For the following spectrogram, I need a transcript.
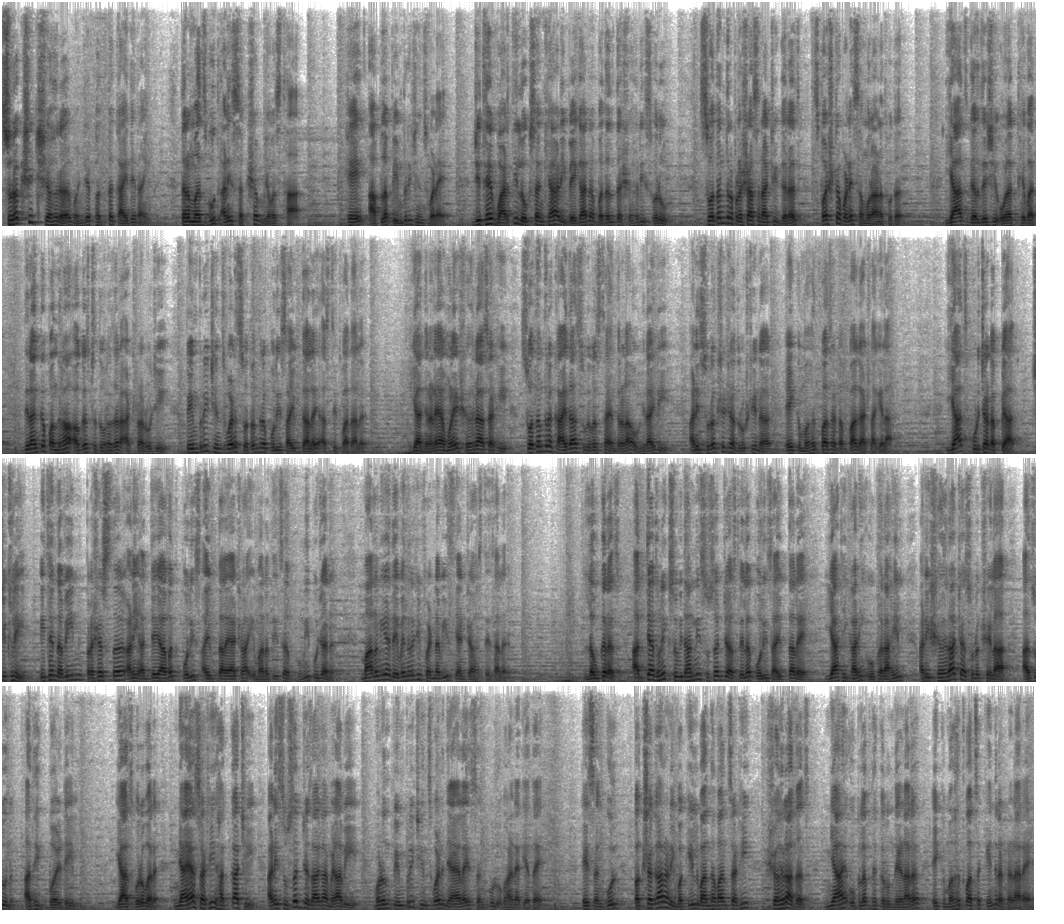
सुरक्षित शहरं म्हणजे फक्त कायदे नाहीत तर मजबूत आणि सक्षम व्यवस्था. हे आपलं पिंपरी चिंचवड आहे जिथे वाढती लोकसंख्या आणि वेगानं बदलतं शहरी स्वरूप स्वतंत्र प्रशासनाची गरज स्पष्टपणे समोर आणत होतं. याच गरजेची ओळख ठेवत दिनांक पंधरा ऑगस्ट दोन हजार अठरा रोजी पिंपरी चिंचवड स्वतंत्र पोलीस आयुक्तालय अस्तित्वात आलं. या निर्णयामुळे शहरासाठी स्वतंत्र कायदा सुव्यवस्था यंत्रणा उभी राहिली आणि सुरक्षेच्या दृष्टीनं एक महत्त्वाचा टप्पा गाठला गेला. याच पुढच्या टप्प्यात चिखली इथे नवीन प्रशस्त आणि अद्ययावत पोलीस आयुक्तालयाच्या इमारतीचं भूमिपूजन माननीय देवेंद्रजी फडणवीस यांच्या हस्ते झालं. लवकरच अत्याधुनिक सुविधांनी सुसज्ज असलेलं पोलीस आयुक्तालय या ठिकाणी उभं राहील आणि शहराच्या सुरक्षेला अजून अधिक बळ देईल. याचबरोबर न्यायासाठी हक्काची आणि सुसज्ज जागा मिळावी म्हणून पिंपरी चिंचवड न्यायालय संकुल उभारण्यात येत आहे हे संकुल पक्षकार आणि वकील बांधवांसाठी शहरातच न्याय उपलब्ध करून देणारं एक महत्वाचं केंद्र ठरणार आहे.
